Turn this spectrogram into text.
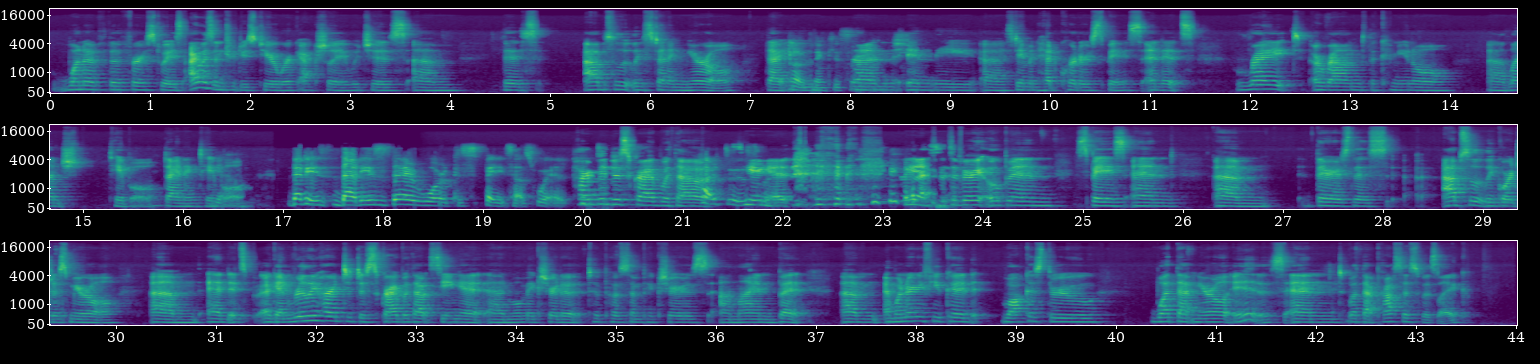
one of the first ways I was introduced to your work, actually, which is um, this absolutely stunning mural that Oh, thank you so done much. in the uh, Stamen headquarters space, and it's right around the communal uh, lunch table, dining Yeah. table. That is that is their workspace as well. Hard to describe without to seeing describe. it. Yes, it's a very open space, and um, there's this absolutely gorgeous mural. Um, and it's again really hard to describe without seeing it, and we'll make sure to, to post some pictures online. But um, I'm wondering if you could walk us through what that mural is and what that process was like.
